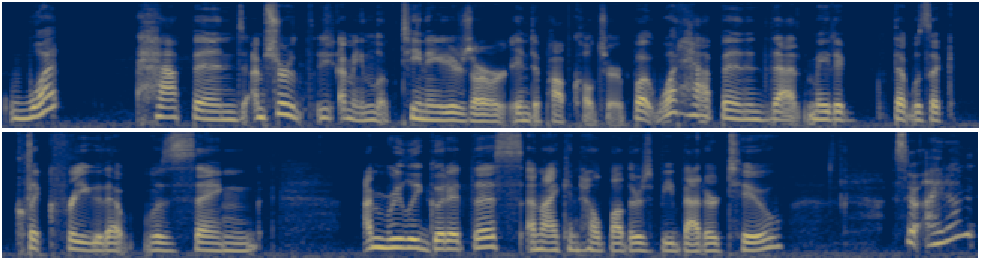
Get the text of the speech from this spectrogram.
What happened? I'm sure. I mean, look, teenagers are into pop culture, but what happened that made a that was a click for you? That was saying, I'm really good at this, and I can help others be better too. So I don't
